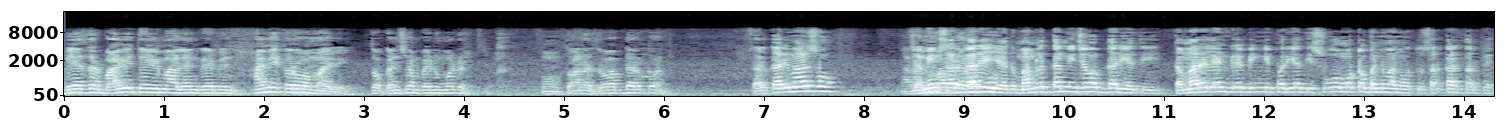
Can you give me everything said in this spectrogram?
બે હજાર બાવીસ ત્રેવીસમાં લેન્ડ ગ્રેબિંગ હામી કરવામાં આવી તો ઘનશ્યામભાઈ નું મર્ડર હમ. તો આના જવાબદાર કોણ? સરકારી માણસો. જમીન સરકારી છે તો મામલતદારની જવાબદારી હતી. તમારે લેન્ડ ગ્રેબિંગની ફરિયાદી સુઓ મોટો બનવાનું હતું સરકાર તરફે.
